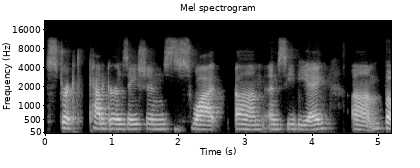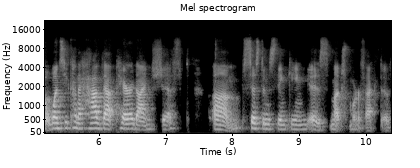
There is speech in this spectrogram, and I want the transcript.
strict categorizations, SWOT um, and CBA. Um, but once you kind of have that paradigm shift, um, systems thinking is much more effective.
